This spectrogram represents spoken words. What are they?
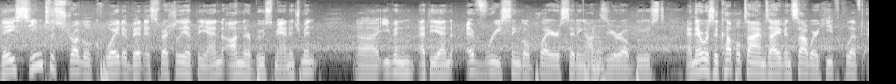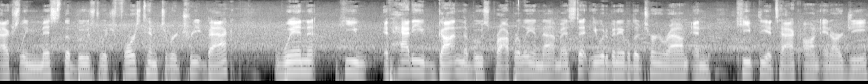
they seem to struggle quite a bit, especially at the end on their boost management. Uh, even at the end, every single player sitting on mm-hmm. zero boost. And there was a couple times I even saw where Heathcliff actually missed the boost, which forced him to retreat back. When he, if had he gotten the boost properly and not missed it, he would have been able to turn around and keep the attack on NRG.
